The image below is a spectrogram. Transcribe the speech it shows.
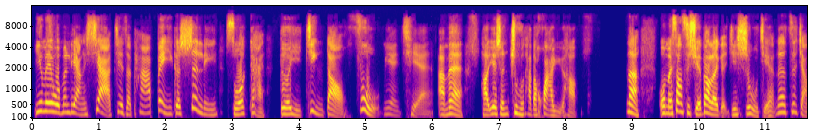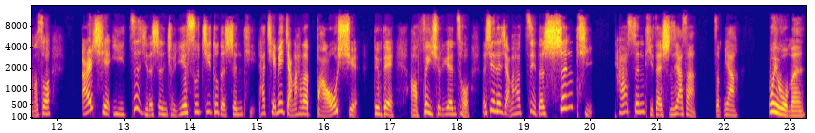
因为我们两下借着他被一个圣灵所感，得以进到父面前。阿门。好，愿神祝福他的话语哈。那我们上次学到了已经十五节，那这讲的说，而且以自己的身体，耶稣基督的身体，他前面讲了他的宝血，对不对啊？废去了冤仇。那现在讲了他自己的身体，他身体在十字架上怎么样，为我们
